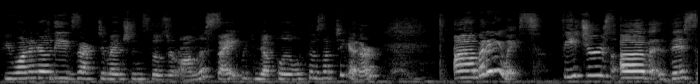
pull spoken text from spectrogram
If you want to know the exact dimensions, those are on the site. We can definitely look those up together. Uh, but anyways, features of this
